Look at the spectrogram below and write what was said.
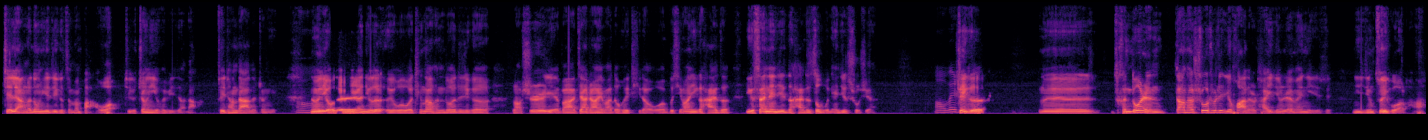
这两个东西这个怎么把握，这个争议会比较大，非常大的争议。哦。那么有的人，有的我我听到很多的这个老师也罢，家长也罢，都会提到，我不希望一个孩子，一个三年级的孩子做五年级的数学。哦，为什么？这个，呃，很多人当他说出这句话的时候，他已经认为你是你已经罪过了啊！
